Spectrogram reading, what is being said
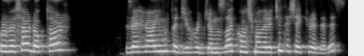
Profesör Doktor Zehra Yumurtacı hocamıza konuşmaları için teşekkür ederiz.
